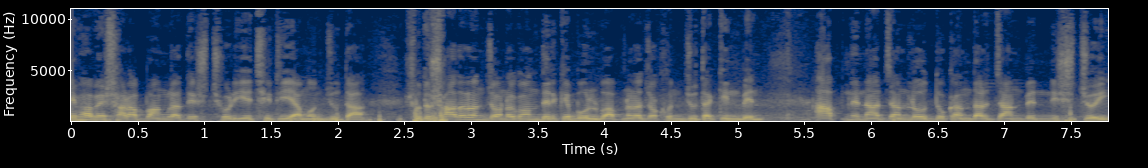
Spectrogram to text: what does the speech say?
এভাবে সারা বাংলাদেশ ছড়িয়ে ছিটিয়ে এমন জুতা। শুধু সাধারণ জনগণদেরকে বলব, আপনারা যখন জুতা কিনবেন, আপনি না জানলেও দোকানদার জানবেন নিশ্চয়ই।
